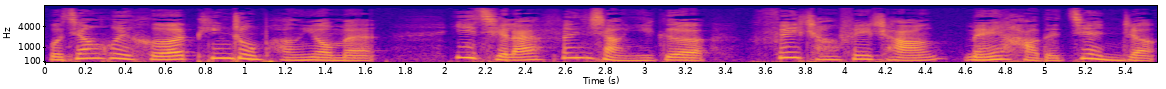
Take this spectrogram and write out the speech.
我将会和听众朋友们一起来分享一个非常非常美好的见证。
